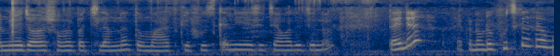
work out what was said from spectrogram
আমিও যাওয়ার সময় পাচ্ছিলাম না, তো মা আজকে ফুচকা নিয়ে এসেছে আমাদের জন্য। তাই না? এখন আমরা ফুচকা খাব।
